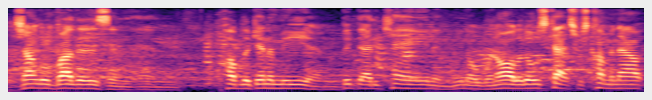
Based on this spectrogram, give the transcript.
the Jungle Brothers and, and Public Enemy and Big Daddy Kane and you know when all of those cats was coming out,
